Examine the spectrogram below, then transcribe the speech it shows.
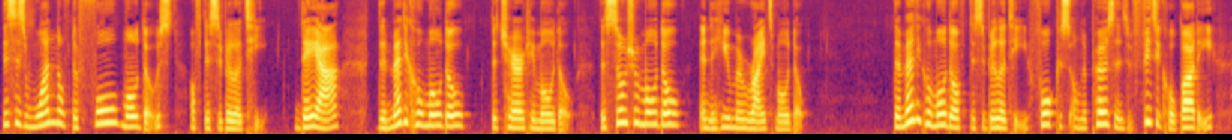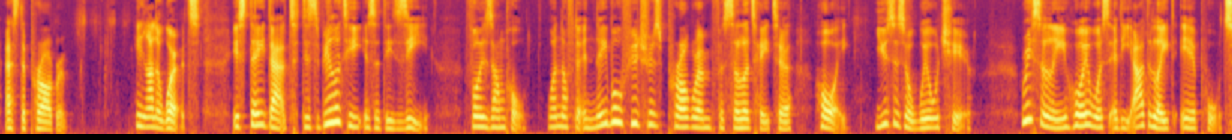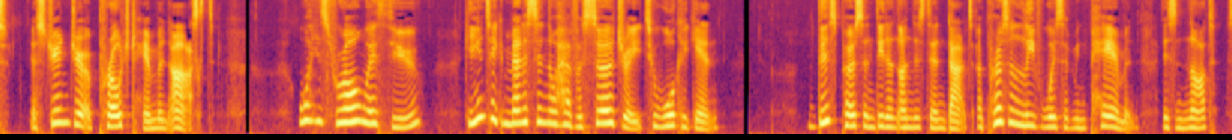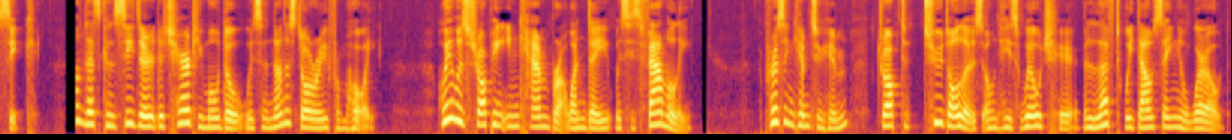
This is one of the four models of disability. They are the medical model, the charity model, the social model, and the human rights model. The medical model of disability focuses on the person's physical body as the problem. In other words, it states that disability is a disease. For example, one of the Enable Futures program facilitator, Hoy, uses a wheelchair Recently, Hoy was at the Adelaide airport. A stranger approached him and asked, What is wrong with you? Can you take medicine or have a surgery to walk again? This person didn't understand that a person living with an impairment is not sick. Now let's consider the charity model with another story from Hoy. Hoy was shopping in Canberra one day with his family. A person came to him, dropped two dollars on his wheelchair, and left without saying a word.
